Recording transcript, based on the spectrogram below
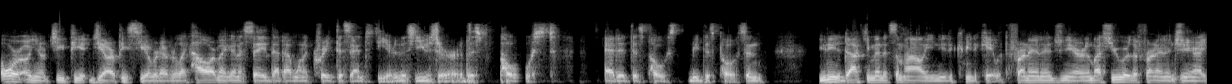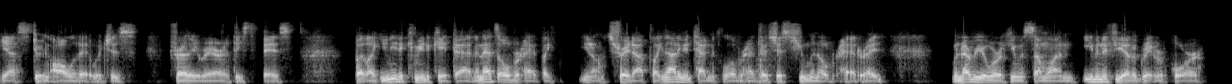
or, you know, GP, gRPC or whatever? Like, how am I going to say that I want to create this entity or this user or this post, edit this post, read this post? And you need to document it somehow. You need to communicate with the front end engineer, unless you were the front end engineer, I guess, doing all of it, which is fairly rare these days. But like, you need to communicate that, and that's overhead, like you know, straight up, like not even technical overhead. That's just human overhead, right? Whenever you're working with someone, even if you have a great rapport,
